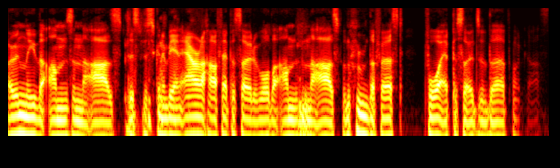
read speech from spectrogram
only the ums and the ahs. Just just going to be an hour and a half episode of all the ums and the ahs from the first four episodes of the podcast.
